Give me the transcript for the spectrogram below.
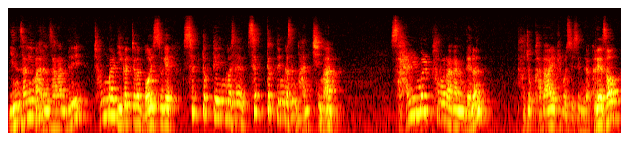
인성이 많은 사람들이 정말 이것저것 머릿속에 습득된 것에 습득된 것은 많지만 삶을 풀어나가는 데는 부족하다 이렇게 볼 수 있습니다. 그래서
